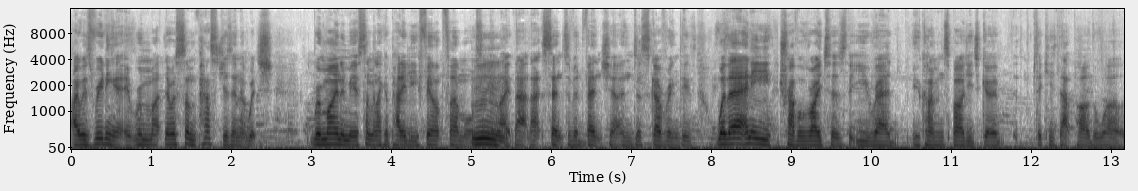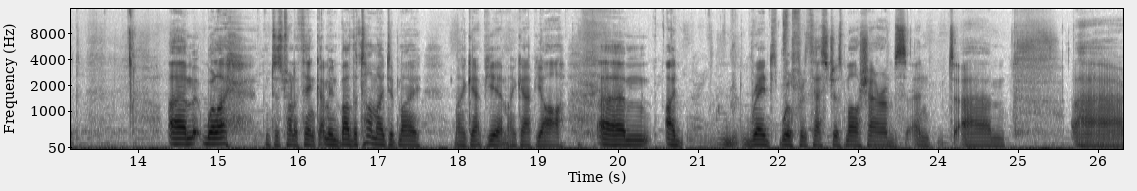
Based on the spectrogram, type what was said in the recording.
I was reading it, it remi- there were some passages in it which reminded me of something like a Paddy Leigh Fil- film or something like that. That sense of adventure and discovering things. Were there any travel writers that you read who kind of inspired you to go, particularly to that part of the world? Um, well, I, I'm just trying to think. I mean, by the time I did my, my gap year, my gap year, um, I read Wilfred Thesiger's Marsh Arabs and um, uh,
